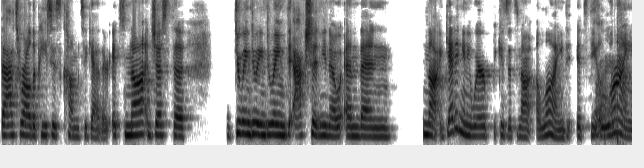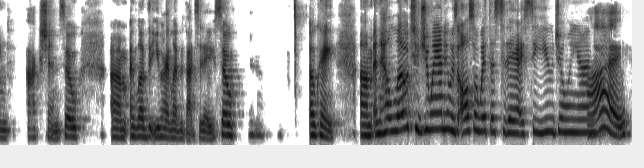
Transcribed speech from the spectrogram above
that's where all the pieces come together. It's not just the doing, doing, doing the action, you know, and then not getting anywhere because it's not aligned. It's the aligned action. So um, I love that you highlighted that today. So Okay. Um, and hello to Joanne, who is also with us today. I see you, Joanne. Hi.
